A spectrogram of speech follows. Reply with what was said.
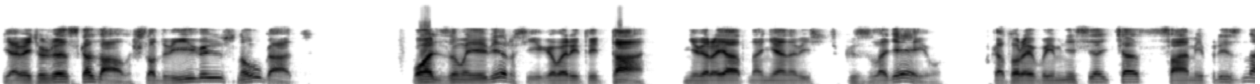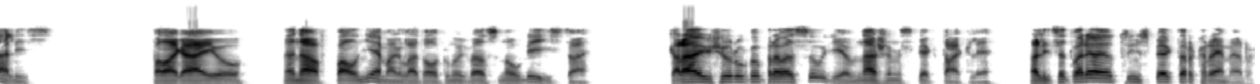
Я ведь уже сказал, что двигаюсь наугад пользу моей версии говорит и та невероятная ненависть к злодею, в которой вы мне сейчас сами признались. Полагаю, она вполне могла толкнуть вас на убийство. Карающую руку правосудия в нашем спектакле олицетворяют инспектор Кремер.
